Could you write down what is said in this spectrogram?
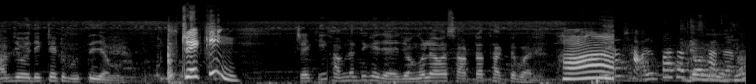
ভাবছি ওই দিকটা একটু ঘুরতে যাব। ট্রেকিং ট্রেকিং সামনের দিকে যাই জঙ্গলে আবার সাপটা থাকতে পারে। হ্যাঁ। শাল পাতাতে সাজানো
